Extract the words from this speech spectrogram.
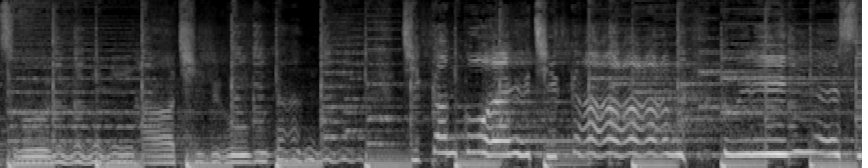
春夏秋冬，一天过一天，对你的思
